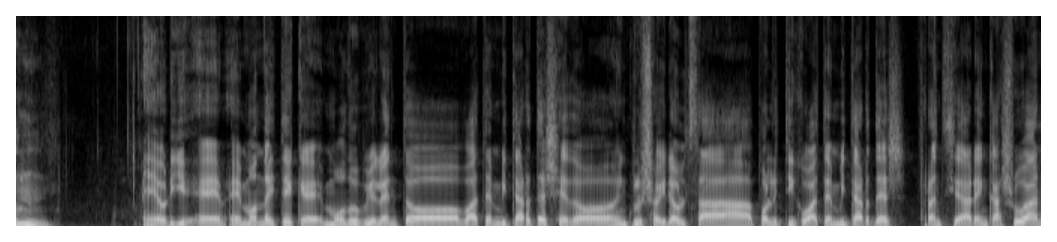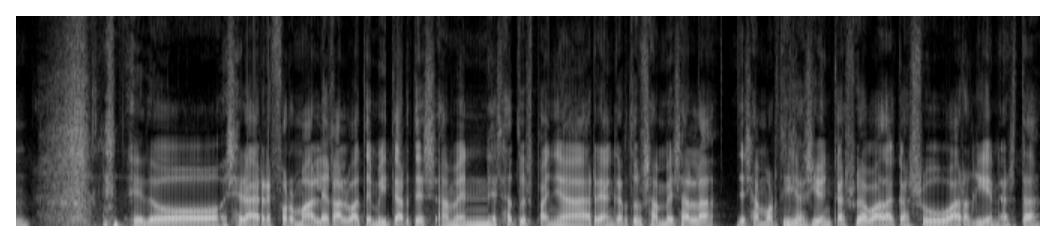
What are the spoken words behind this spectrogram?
E, hori e, emon daiteke modu violento baten bitartez edo incluso iraultza politiko baten bitartez Frantziaren kasuan edo zera erreforma legal baten bitartez hemen Estatu Espainiarrean gertu zan bezala desamortizazioen kasua badakazu argiena, ezta?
